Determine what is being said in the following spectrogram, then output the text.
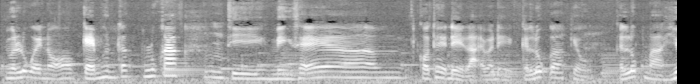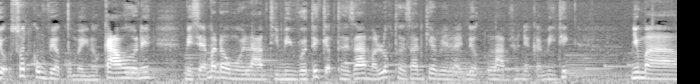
Nhưng mà lúc ấy nó kém hơn các lúc khác. Ừ. thì mình sẽ có thể để lại và để cái lúc kiểu cái lúc mà hiệu suất công việc của mình nó cao hơn ấy mình sẽ bắt đầu ngồi làm thì mình vừa tiết kiệm thời gian mà lúc thời gian kia mình lại được làm cho những cái mình thích. Nhưng mà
